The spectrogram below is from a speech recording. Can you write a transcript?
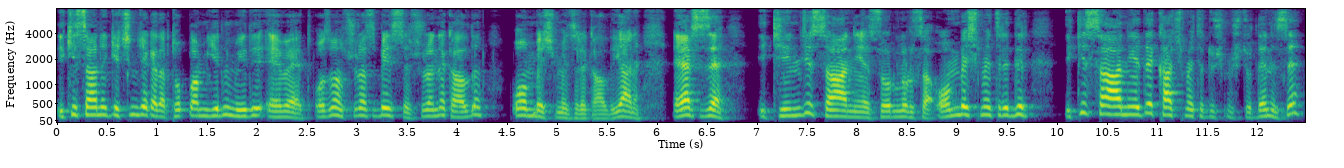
2 saniye geçinceye kadar toplam 20 miydi? Evet. O zaman şurası 5 ise şuraya ne kaldı? 15 metre kaldı. Yani eğer size ikinci saniye sorulursa 15 metredir. 2 saniyede kaç metre düşmüştür denilse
